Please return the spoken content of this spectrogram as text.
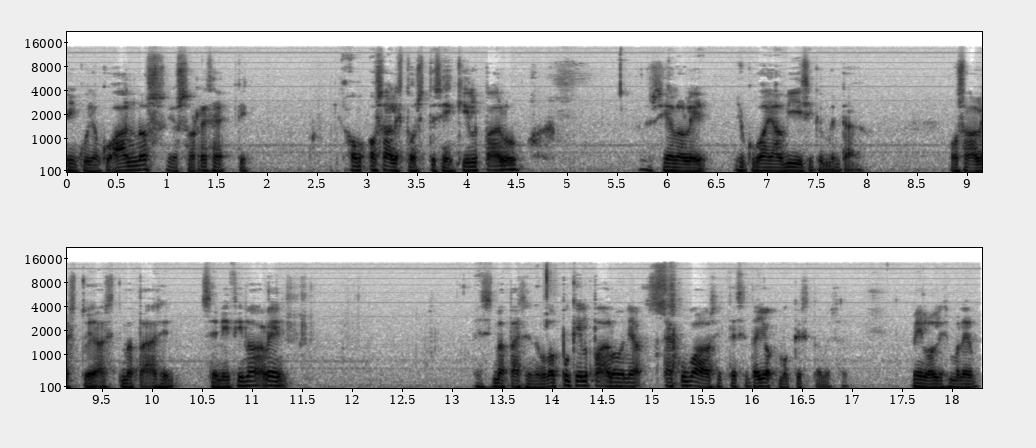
niin kuin jonkun annos, jos on resepti. Osallistun sitten siihen kilpailuun. Siellä oli joku vajaa 50 osallistujaa. Sitten mä pääsin semifinaaliin ja sitten mä pääsin loppukilpailuun ja tämä kuva on sitten sitä Jokmokista, missä meillä oli semmoinen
